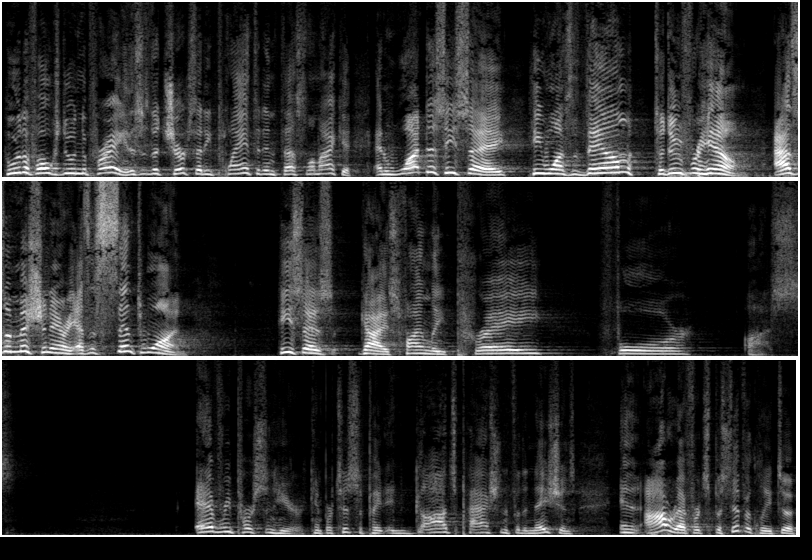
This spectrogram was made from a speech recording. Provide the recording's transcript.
Who are the folks doing the praying? This is the church that he planted in Thessalonica. And what does he say he wants them to do for him as a missionary, as a sent one? He says, guys, finally, pray for us. Every person here can participate in God's passion for the nations and our effort specifically to,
